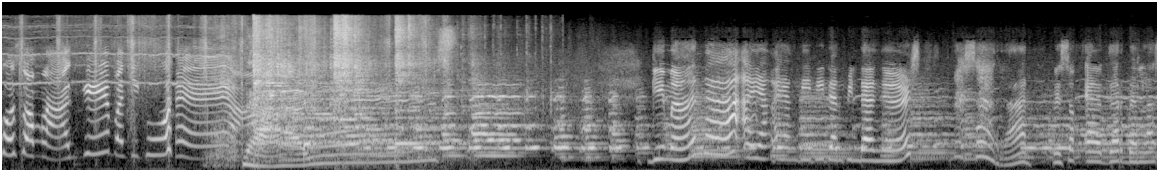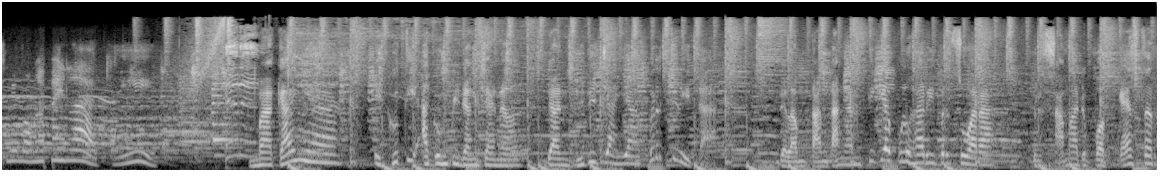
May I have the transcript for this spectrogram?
gosong lagi panci gue. Guys. Gimana ayang-ayang Didi dan Pindangers? Penasaran besok Elgar dan Lasmi mau ngapain lagi? Makanya, ikuti Agung Pindang Channel dan Didi Cahya bercerita dalam tantangan 30 hari bersuara bersama The Podcaster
